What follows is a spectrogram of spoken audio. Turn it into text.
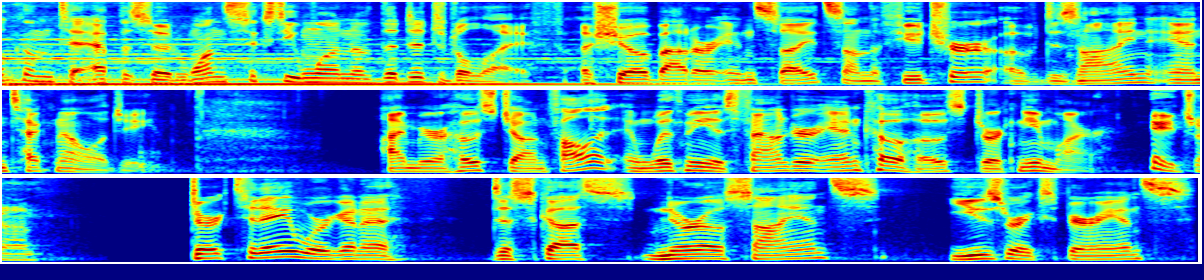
Welcome to episode 161 of The Digital Life, a show about our insights on the future of design and technology. I'm your host, Jon Follett, and with me is founder and co host, Dirk Knemeyer. Hey, Jon. Dirk, today we're going to discuss neuroscience, user experience,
